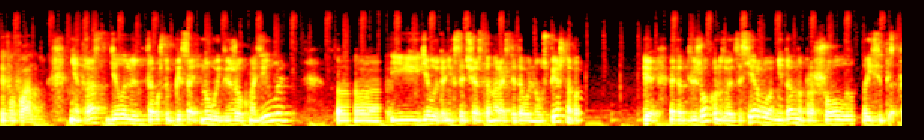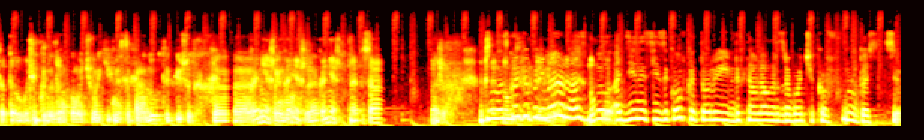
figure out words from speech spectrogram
for fun. Нет, Rust делали для того, чтобы писать новый движок Mozilla, Э, и делают они, кстати, часто на расте довольно успешно. Этот движок, он называется Servo, недавно прошел AC тест. Это очень круто. Знакомые чуваки вместо продукта пишут. Конечно, конечно, да? конечно. Это сам же. Ну, насколько я понимаю, Rust ну, был один из языков, который вдохновлял разработчиков. Ну, то есть э,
